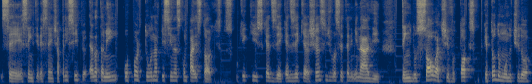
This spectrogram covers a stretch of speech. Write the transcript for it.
ser, ser interessante a princípio, ela também oportuna piscinas com pares tóxicos. O que, que isso quer dizer? Quer dizer que a chance de você terminar ali tendo só o ativo tóxico, porque todo mundo tirou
